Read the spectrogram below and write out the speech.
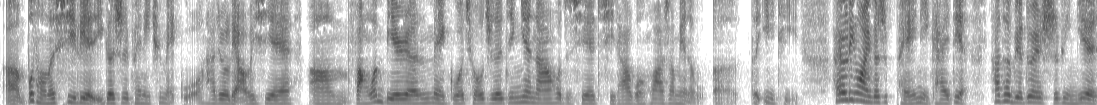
呃不同的系列，一个是陪你去美国，他就聊一些嗯访问别人美国求职的经验啊，或者些其他文化上面的呃的议题。还有另外一个是陪你开店，他特别对食品业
